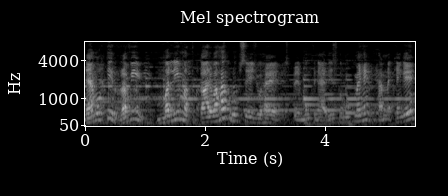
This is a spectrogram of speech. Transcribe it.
न्यायमूर्ति रवि मलिमत कार्यवाहक रूप से जो है, इस पे मुख्य न्यायाधीश के रूप में है। ध्यान रखेंगे।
